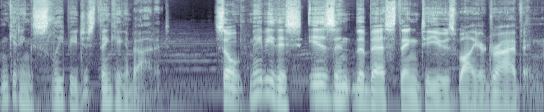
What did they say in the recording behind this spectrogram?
I'm getting sleepy just thinking about it. So maybe this isn't the best thing to use while you're driving.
